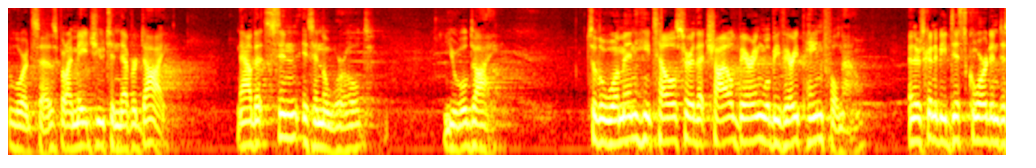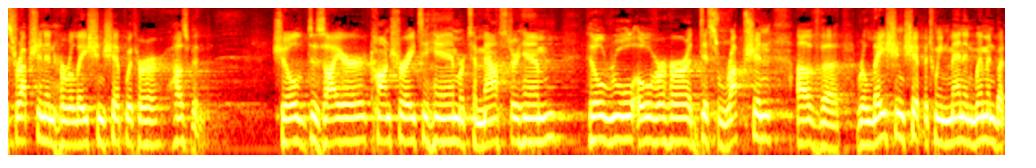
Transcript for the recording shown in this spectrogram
the Lord says, but I made you to never die. Now that sin is in the world, you will die. To the woman, he tells her that childbearing will be very painful now, and there's going to be discord and disruption in her relationship with her husband. She'll desire contrary to him or to master him. He'll rule over her, a disruption of the relationship between men and women, but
